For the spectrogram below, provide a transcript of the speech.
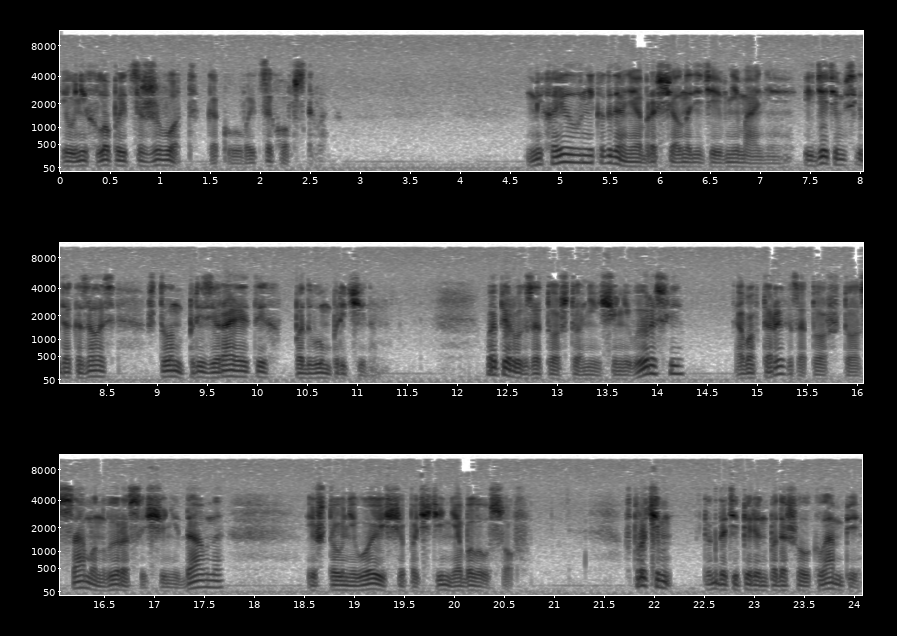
и у них лопается живот, как у Войцеховского. Михаил никогда не обращал на детей внимания, и детям всегда казалось, что он презирает их по двум причинам. Во-первых, за то, что они еще не выросли, а во-вторых, за то, что сам он вырос еще недавно, и что у него еще почти не было усов. Впрочем, когда теперь он подошел к лампе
